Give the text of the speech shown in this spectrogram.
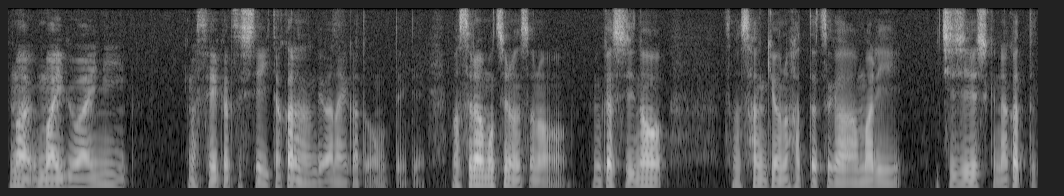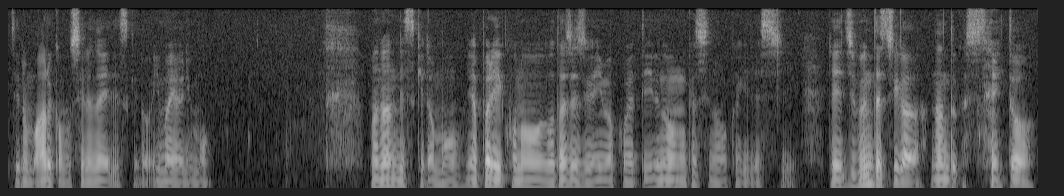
まあ、うまい具合に、まあ、生活していたからなんではないかと思っていて、まあ、それはもちろんその昔のその産業の発達があまり著しくなかったっていうのもあるかもしれないですけど今よりも。まあ、なんですけどもやっぱりこの私たちが今こうやっているのも昔のおかげですしで自分たちが何とかしないと、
